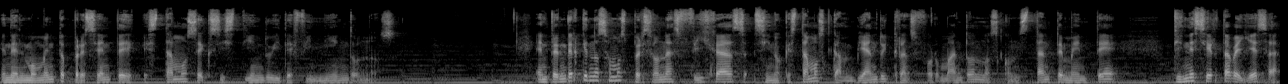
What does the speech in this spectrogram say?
En el momento presente estamos existiendo y definiéndonos. Entender que no somos personas fijas, sino que estamos cambiando y transformándonos constantemente, tiene cierta belleza,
